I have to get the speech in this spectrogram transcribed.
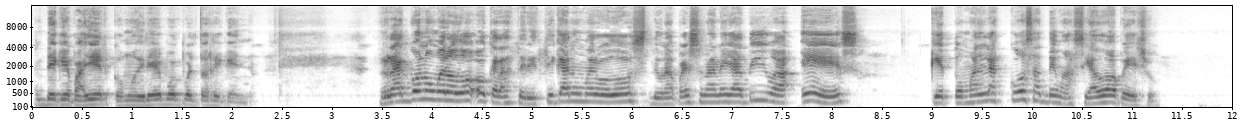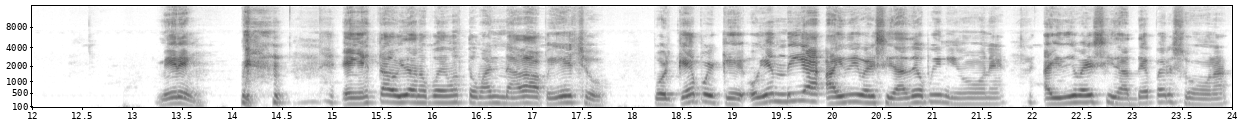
De que para ayer, como diría el buen puertorriqueño. Rasgo número dos o característica número dos de una persona negativa es que toman las cosas demasiado a pecho. Miren, en esta vida no podemos tomar nada a pecho. ¿Por qué? Porque hoy en día hay diversidad de opiniones, hay diversidad de personas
